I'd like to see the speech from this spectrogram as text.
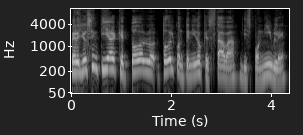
pero yo sentía que todo, todo el contenido que estaba disponible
